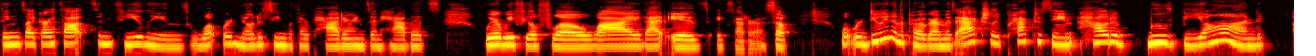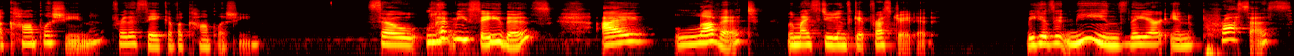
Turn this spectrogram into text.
things like our thoughts and feelings, what we're noticing with our patterns and habits, where we feel flow, why that is, etc. So, what we're doing in the program is actually practicing how to move beyond accomplishing for the sake of accomplishing. So, let me say this I love it when my students get frustrated because it means they are in process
